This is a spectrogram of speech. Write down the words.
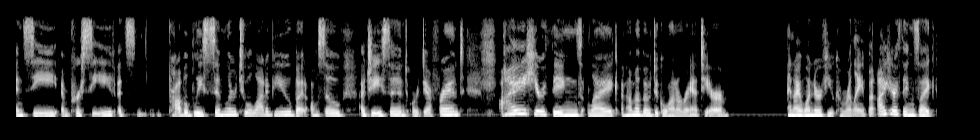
and see and perceive, it's probably similar to a lot of you, but also adjacent or different. I hear things like, and I'm about to go on a rant here and I wonder if you can relate, but I hear things like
